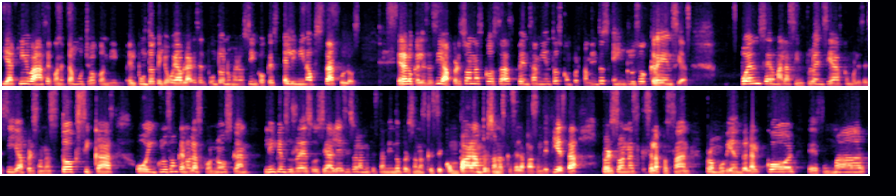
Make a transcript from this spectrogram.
Y aquí va, se conecta mucho con el punto que yo voy a hablar, es el punto número 5, que es elimina obstáculos. Era lo que les decía, personas, cosas, pensamientos, comportamientos e incluso creencias. Pueden ser malas influencias, como les decía, personas tóxicas o incluso aunque no las conozcan, limpien sus redes sociales y solamente están viendo personas que se comparan, personas que se la pasan de fiesta, personas que se la pasan promoviendo el alcohol, eh, fumar,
